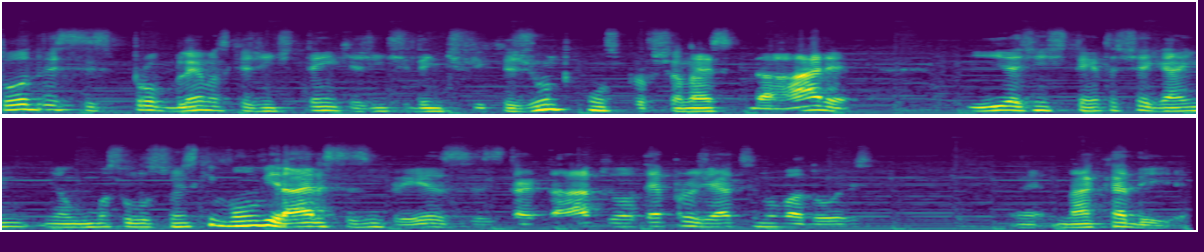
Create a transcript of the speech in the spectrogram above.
Todos esses problemas que a gente tem, que a gente identifica junto com os profissionais da área, e a gente tenta chegar em, em algumas soluções que vão virar essas empresas, essas startups ou até projetos inovadores né, na cadeia.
